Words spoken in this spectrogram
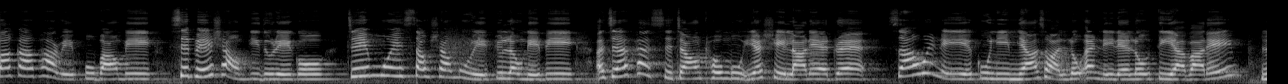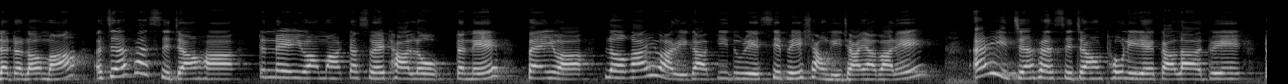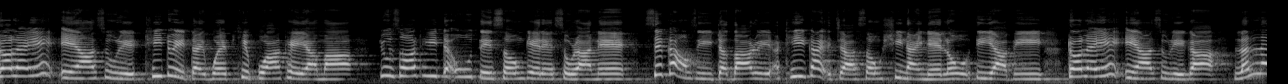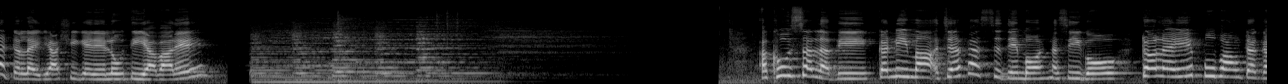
ပကဖတွေပူပေါင်းပြီးစစ်ပေးရှောင်ပြည်သူတွေကိုကြေးမွေးစောက်ရှောက်မှုတွေပြုလုပ်နေပြီးအကြမ်းဖက်စစ်ကြောင်းထုံးမှုရက်ရှည်လာတဲ့အတွက်စားဝတ်နေရေးအကူအညီများစွာလိုအပ်နေတယ်လို့သိရပါတယ်။လက်တလုံးမှာအကြမ်းဖက်စစ်ကြောင်းဟာတနေရွာမှာတက်ဆွဲထားလို့တနေပန်းရွာလှော်ကားရွာတွေကပြည်သူတွေစစ်ဖေးရှောင်နေကြရပါတယ်။အဲ့ဒီကျန်းဖက်စစ်ကြောင်းထုံးနေတဲ့ကာလအတွင်းတော်လှန်ရေးအင်အားစုတွေထိတွေ့တိုက်ပွဲဖြစ်ပွားခဲ့ရမှာ ပြူစောထီတအူးတေဆုံးခဲ့တဲ့ဆိုတာနဲ့စစ်ကောင်စီတပ်သားတွေအထီးကိုက်အကြဆုံးရှိနိုင်တယ်လို့သိရပြီးတော်လှန်ရေးအင်အားစုတွေကလက်လက်တလက်ရရှိခဲ့တယ်လို့သိရပါတယ်။အခုဆက်လက်ပြီးကဏီမာအကြမ်းဖက်စစ်သည်ဘောနှစ်စီးကိုတော်လှန်ရေးပူးပေါင်းတပ်က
